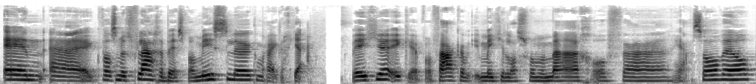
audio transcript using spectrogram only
En uh, ik was met vlagen best wel misselijk, maar ik dacht, ja, weet je, ik heb wel vaker een beetje last van mijn maag of ja, zal wel.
